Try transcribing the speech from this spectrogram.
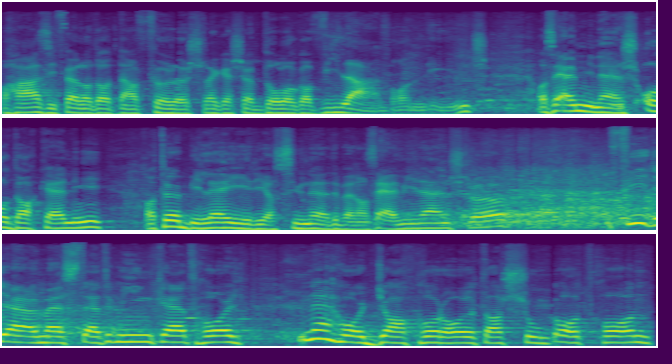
a házi feladatnál fölöslegesebb dolog a világon nincs. Az eminens odakeni, a többi leírja szünetben az eminensről. Figyelmeztet minket, hogy nehogy gyakoroltassunk otthon,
